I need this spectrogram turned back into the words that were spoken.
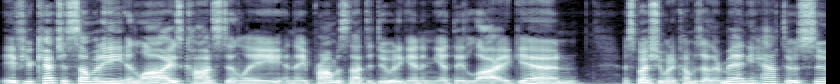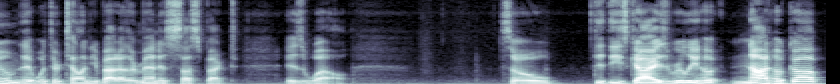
if you're catching somebody in lies constantly and they promise not to do it again and yet they lie again, especially when it comes to other men, you have to assume that what they're telling you about other men is suspect as well. So, did these guys really hook, not hook up?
